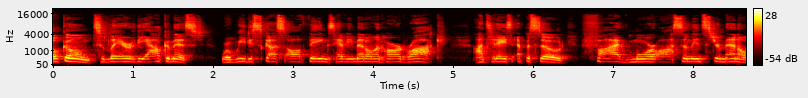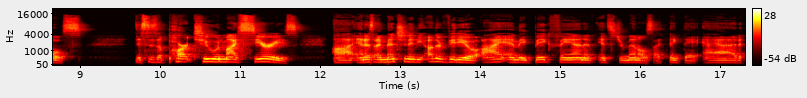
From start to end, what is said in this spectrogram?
Welcome to Lair of the Alchemist, where we discuss all things heavy metal and hard rock. On today's episode, five more awesome instrumentals. This is a part two in my series. Uh, and as I mentioned in the other video, I am a big fan of instrumentals. I think they add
